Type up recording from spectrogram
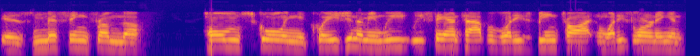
is missing from the homeschooling equation. I mean, we we stay on top of what he's being taught and what he's learning and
